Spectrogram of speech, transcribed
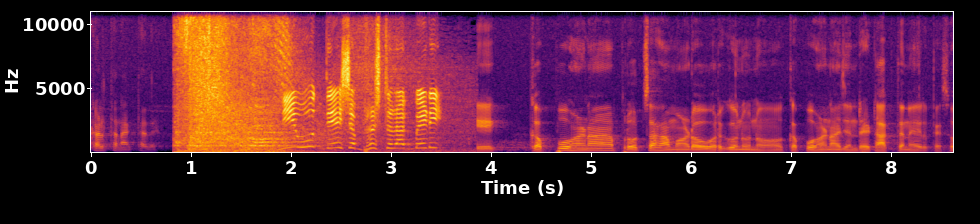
ಕಳ್ತನ ಆಗ್ತಾ ಇದೆ. ನೀವು ದೇಶ ಭ್ರಷ್ಟರಾಗಬೇಡಿ ಕಪ್ಪು ಹಣ ಪ್ರೋತ್ಸಾಹ ಮಾಡೋವರೆಗೂ ಕಪ್ಪು ಹಣ ಜನ್ರೇಟ್ ಆಗ್ತಾನೆ ಇರುತ್ತೆ. ಸೊ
